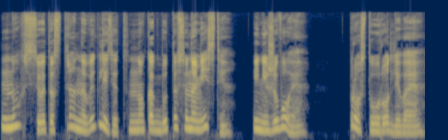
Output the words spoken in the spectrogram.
Ну, все это странно выглядит, но как будто все на месте. И не живое. Просто уродливое.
